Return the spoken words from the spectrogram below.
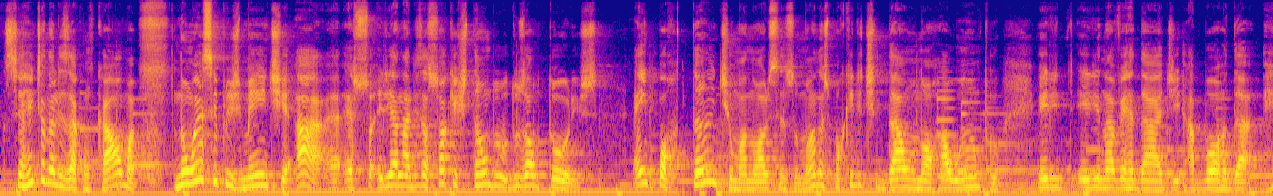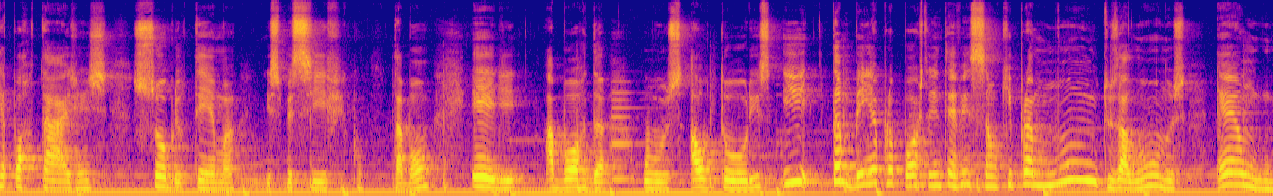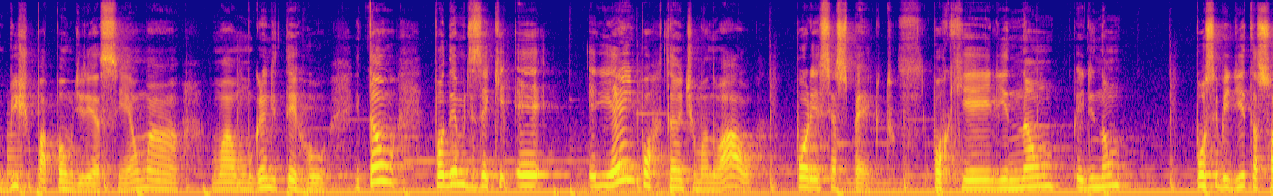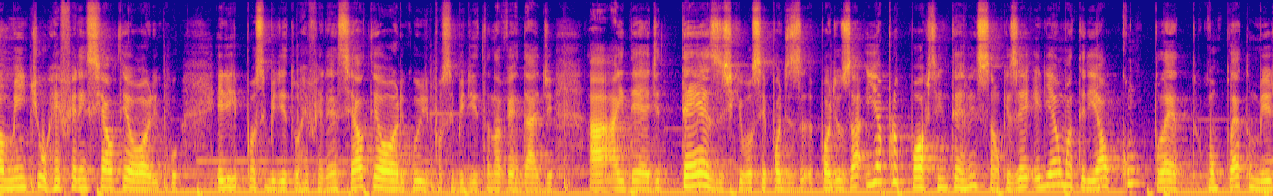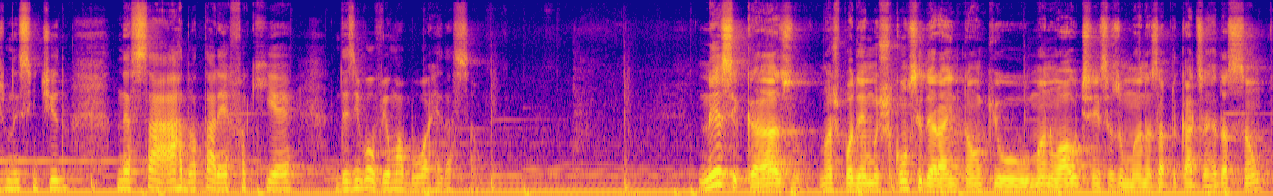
se a gente analisar com calma, não é simplesmente, ah, é, é só, ele analisa só a questão do, dos autores. É importante o Manual de Ciências Humanas porque ele te dá um know-how amplo. Ele, ele, na verdade, aborda reportagens sobre o tema específico, tá bom? Ele aborda os autores e também a proposta de intervenção, que para muitos alunos é um bicho-papão, diria assim, é uma, uma, um grande terror. Então, podemos dizer que é, ele é importante o manual por esse aspecto porque ele não, ele não possibilita somente o referencial teórico, ele possibilita o referencial teórico, ele possibilita, na verdade, a, a, ideia de teses que você pode, pode usar e a proposta de intervenção. Quer dizer, ele é um material completo, completo mesmo nesse sentido, nessa árdua tarefa que é desenvolver uma boa redação. Nesse caso, nós podemos considerar então que o Manual de Ciências Humanas aplicadas à redação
